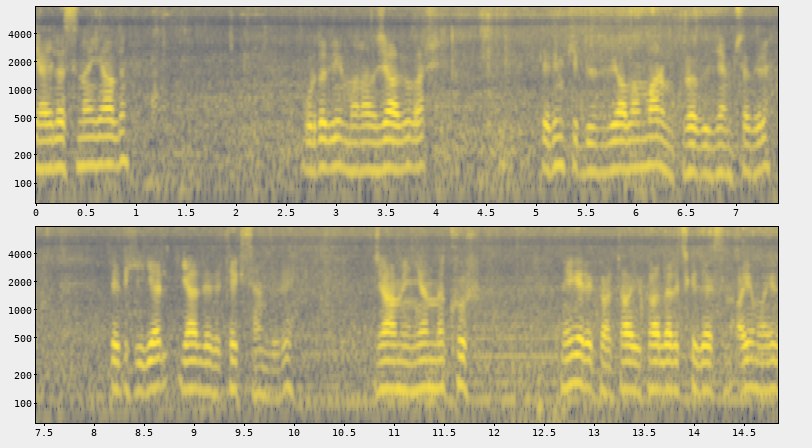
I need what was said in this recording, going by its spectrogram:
Yaylası'na geldim. Burada bir manavcı abi var. Dedim ki düz bir alan var mı kurabileceğim çadırı? Dedi ki gel gel dedi tek sen dedi. Caminin yanına kur. Ne gerek var ta yukarılara çıkacaksın ayı mayı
